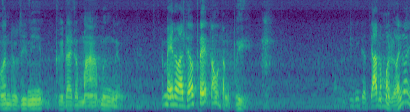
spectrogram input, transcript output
อันดูที่นี้คือได้กับมามึงเร็วแม่เราเดี๋ยวเพลต้องตั้งปีที่นี่เดี๋ยวจานน้ำมันเลยเลย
